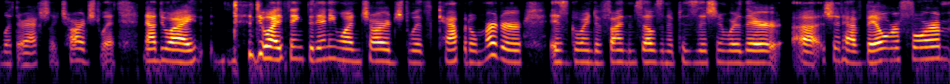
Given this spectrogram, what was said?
what they're actually charged with. Now, do I do I think that anyone charged with capital murder is going to find themselves in a position where they uh, should have bail reform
